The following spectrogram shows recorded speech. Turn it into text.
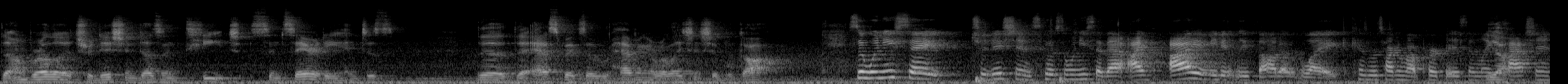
the umbrella of tradition doesn't teach sincerity and just the the aspects of having a relationship with God. So when you say traditions, so when you said that, I I immediately thought of like because we're talking about purpose and like Yeah. passion.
